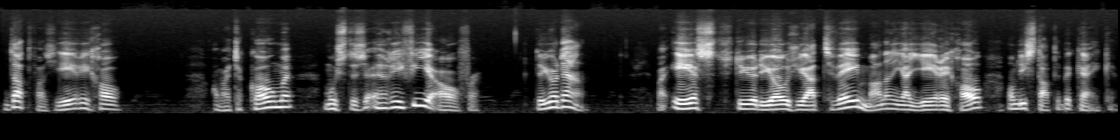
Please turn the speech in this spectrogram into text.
Dat was Jericho. Om er te komen moesten ze een rivier over, de Jordaan. Maar eerst stuurde Josia twee mannen naar Jericho om die stad te bekijken.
